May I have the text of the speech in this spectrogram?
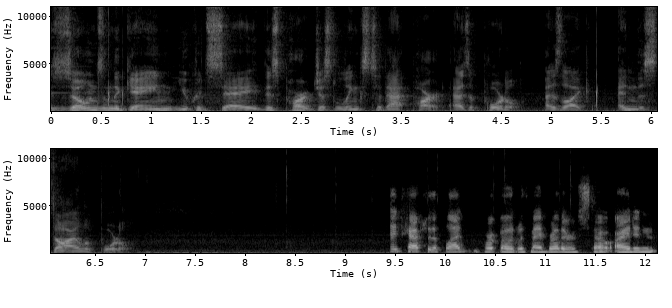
zones in the game. You could say this part just links to that part as a portal, as like in the style of Portal. I did capture the flag mode with my brother, so I didn't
